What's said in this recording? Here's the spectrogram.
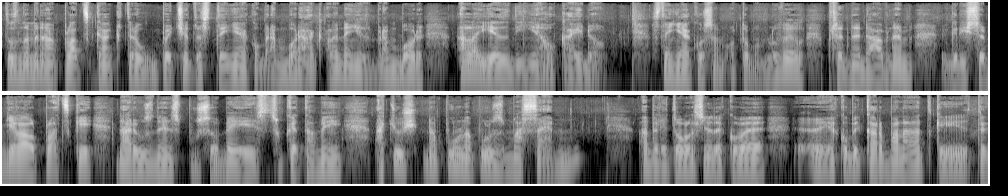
To znamená placka, kterou upečete stejně jako bramborák, ale není z brambor, ale je z dýně Hokkaido. Stejně jako jsem o tom mluvil před nedávnem, když jsem dělal placky na různé způsoby s cuketami, ať už napůl napůl s masem, a byly to vlastně takové eh, jakoby karbanátky, tak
